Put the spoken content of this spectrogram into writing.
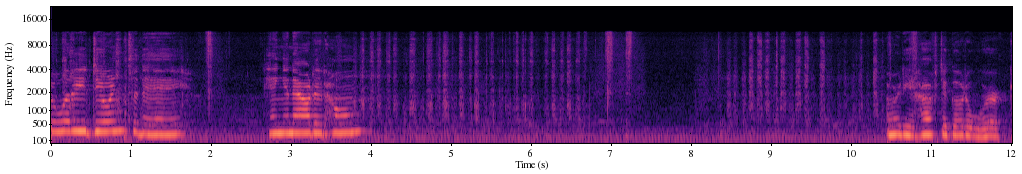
So what are you doing today? Hanging out at home? Or do you have to go to work?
